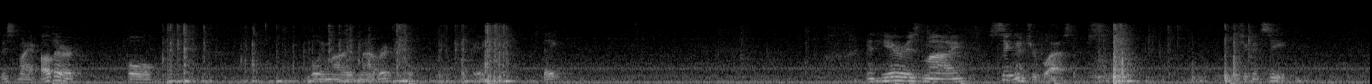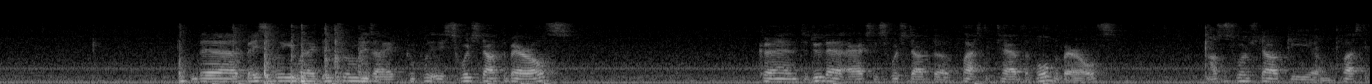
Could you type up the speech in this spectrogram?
this is my other full, fully modded Maverick. Okay, stay. And here is my signature blasters, as you can see. The basically what I did to them is I completely switched out the barrels. And to do that, I actually switched out the plastic tabs that hold the barrels I also switched out the um, plastic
